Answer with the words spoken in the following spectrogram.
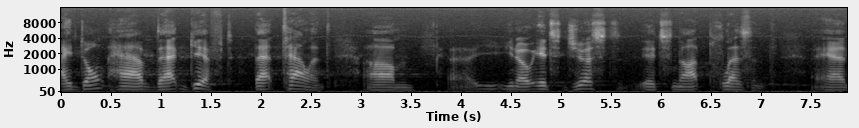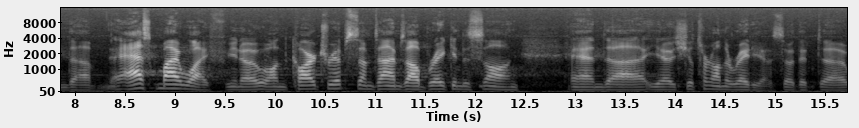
I, don't have that gift, that talent. Um, uh, you, you know, it's just, it's not pleasant. And um, ask my wife, you know, on car trips, sometimes I'll break into song and uh, you know she'll turn on the radio so that uh,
